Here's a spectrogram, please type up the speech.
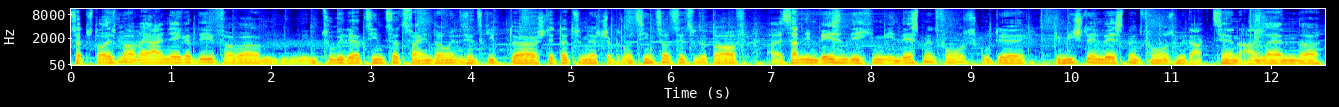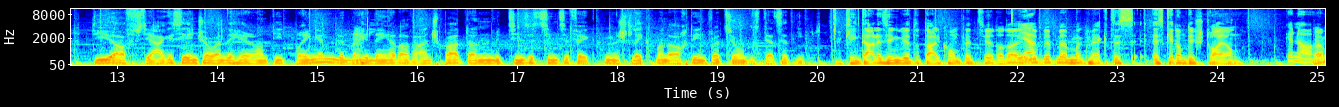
selbst da ist man real negativ, aber im Zuge der Zinssatzveränderungen, die es jetzt gibt, äh, steht da zumindest schon ein bisschen Zinssatz jetzt wieder drauf. Äh, Es sind im Wesentlichen Investmentfonds, gute gemischte Investmentfonds mit Aktien, Anleihen, die aufs Jahr gesehen schon ordentliche Rendite bringen. Wenn man hier länger darauf anspart, dann mit Zinseszinseffekten schlägt man auch die Inflation, die es derzeit gibt. Klingt alles irgendwie total kompliziert, oder? Ja. Gemerkt, es, es geht um die Streuung. Genau. Ja,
